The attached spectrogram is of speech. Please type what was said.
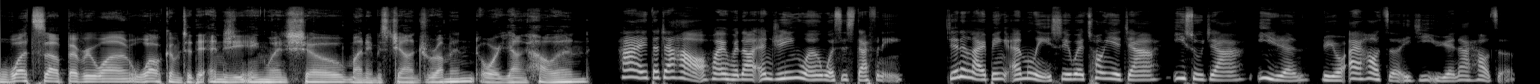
What's up, everyone? Welcome to the NG Yingwen Show. My name is John Drummond or Yang Haoen. Hi，大家好，欢迎回到 NG 英文，我是 Stephanie。今天的来宾 Emily 是一位创业家、艺术家、艺人、旅游爱好者以及语言爱好者。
